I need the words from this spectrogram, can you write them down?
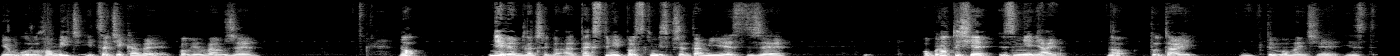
ją uruchomić i co ciekawe, powiem Wam, że no, nie wiem dlaczego, ale tak z tymi polskimi sprzętami jest, że obroty się zmieniają. No, tutaj w tym momencie jest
